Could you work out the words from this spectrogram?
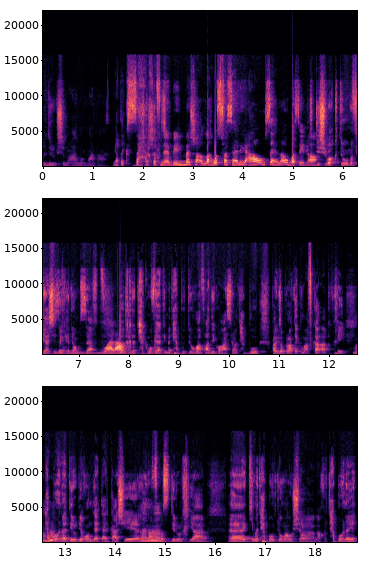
ما نديروك الشمعه normal يعطيك الصحة شيف. نبيل. ما شاء الله وصفة سريعة وسهلة ما وبسيطه تديش وقت وما فيهاش ingrédients بزاف. voilà. تقدروا تحكموا فيها كما تحبوا نتوما في la décoration. تحبوا par exemple نعطيكم أفكار آبخي. تحبوا هنا ديروا des rondelles تاع الكاشير هنا في النص ديروا الخيار. آه كيما تحبوا نتوما؟ واش الآخر؟ تحبوا هنايا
